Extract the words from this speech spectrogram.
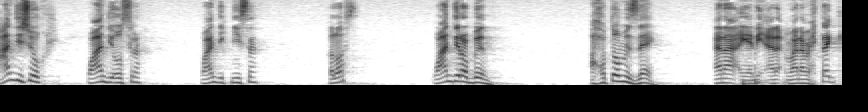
عندي شغل وعندي أسرة وعندي كنيسة. خلاص؟ وعندي ربنا. أحطهم إزاي؟ أنا يعني أنا أنا محتاج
